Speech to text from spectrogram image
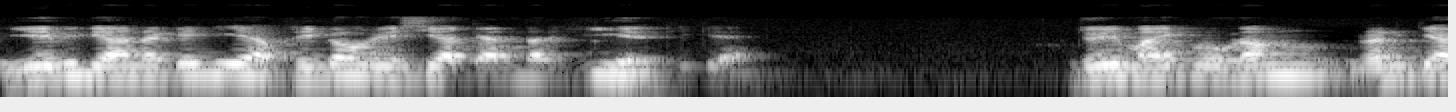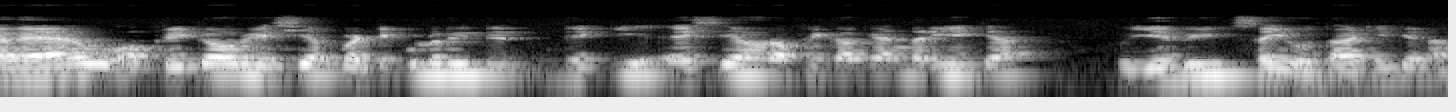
तो ये भी ध्यान रखें कि ये अफ्रीका और एशिया के अंदर ही है, ठीक है? जो ये माइक प्रोग्राम रन किया गया है, वो अफ्रीका और एशिया पर्टिकुलरली देखिए एशिया और अफ्रीका के अंदर ये क्या? तो ये भी सही होता है, ठीक है ना?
